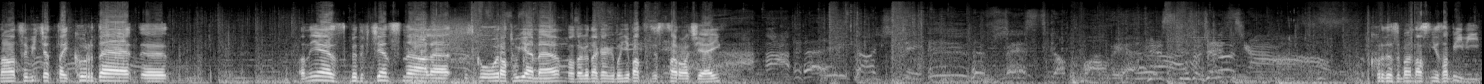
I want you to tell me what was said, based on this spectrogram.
No oczywiście tutaj kurde... Y, on nie jest zbyt wdzięczny, ale wszystko uratujemy, bo to tak jakby nie patrzeć jest czarodziej. Kurde, żeby nas nie zabili.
